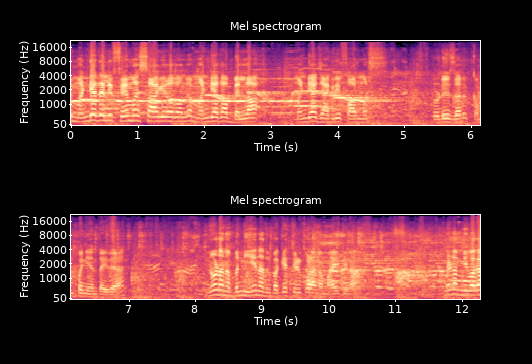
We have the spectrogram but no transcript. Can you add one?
ನೋಡಿ ಮಂಡ್ಯದಲ್ಲಿ ಫೇಮಸ್ ಆಗಿರೋದು ಅಂದರೆ ಮಂಡ್ಯದ ಬೆಲ್ಲ Mandya jaggery farmers producer company ಅಂತ ಇದೆ. ನೋಡೋಣ ಬನ್ನಿ ಏನು ಅದ್ರ ಬಗ್ಗೆ ತಿಳ್ಕೊಳ್ಳೋಣ ಮಾಹಿತಿನ. ಮೇಡಮ್ ಇವಾಗ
